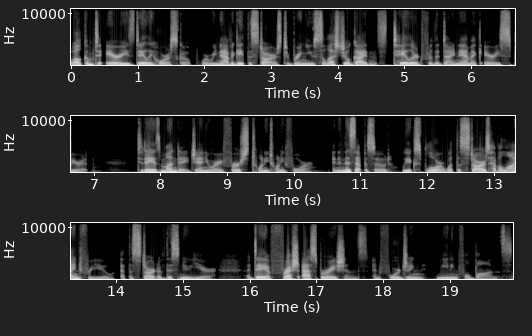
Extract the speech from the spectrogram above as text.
Welcome to Aries Daily Horoscope, where we navigate the stars to bring you celestial guidance tailored for the dynamic Aries spirit. Today is Monday, January 1st, 2024, and in this episode, we explore what the stars have aligned for you at the start of this new year, a day of fresh aspirations and forging meaningful bonds.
